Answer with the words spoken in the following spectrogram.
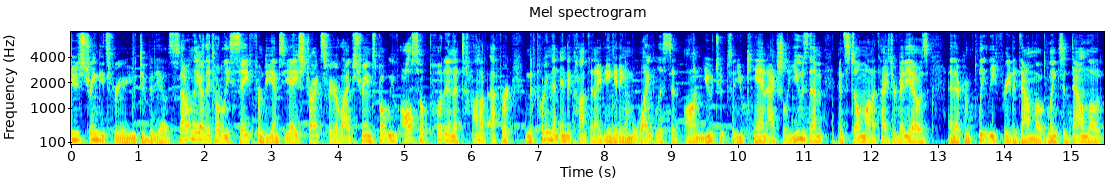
use StreamBeats for your YouTube videos. Not only are they totally safe from DMCA strikes for your live streams, but we've also put in a ton of effort into putting them into Content ID and getting them whitelisted on YouTube so you can actually use them and still monetize your videos. And they're completely free to download. Link to download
